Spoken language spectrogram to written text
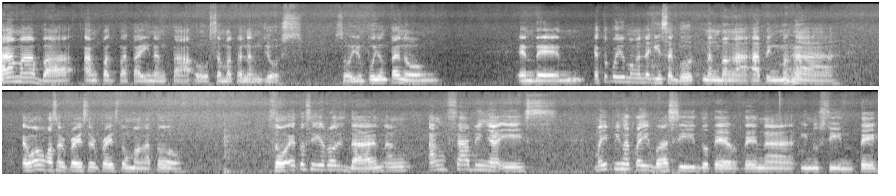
Tama ba ang pagpatay ng tao sa mata ng Diyos? So, yun po yung tanong. And then, ito po yung mga naging sagot ng mga ating mga ewan ko ka-surprise-surprise tong mga to. So, ito si Roldan, ang, ang sabi niya is, may pinatay ba si Duterte na inosinte?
